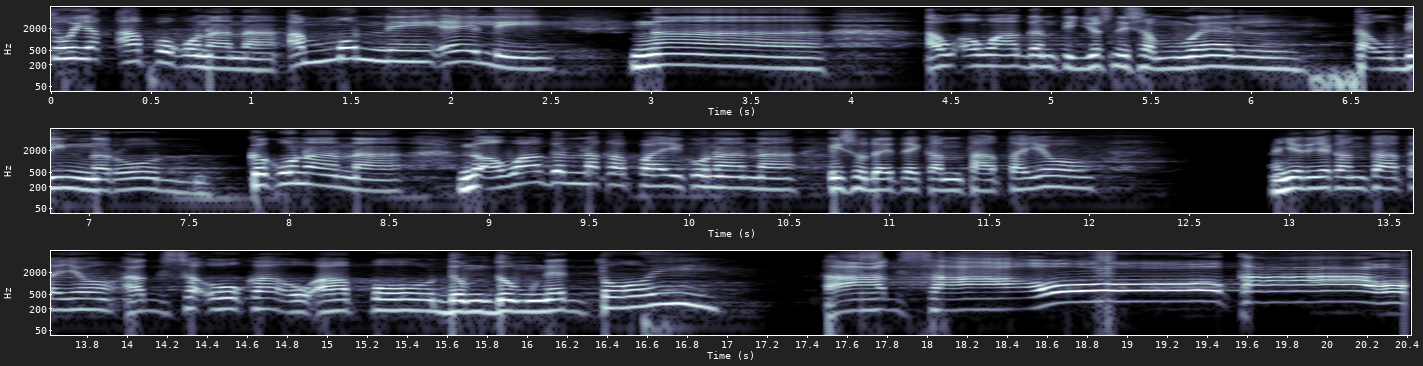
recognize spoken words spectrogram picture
tuyak apo kunana. Amon ni Eli nga awawagan ti Diyos ni Samuel, taubing nga rod. Kakunana, no awagan na kapay kunana, iso tay kanta tayo. Anya diya kanta tayo, agsao ka o apo, dumdum ngegtoy. Agsao ka o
